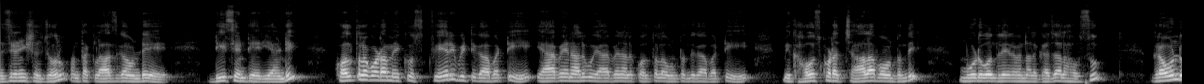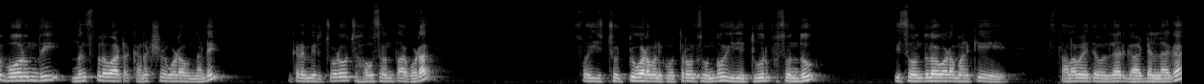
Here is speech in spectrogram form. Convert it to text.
రెసిడెన్షియల్ జోన్ అంత క్లాస్గా ఉండే డీసెంట్ ఏరియా అండి. కొలతలు కూడా మీకు స్క్వేర్ బిట్ కాబట్టి యాభై నాలుగు యాభై నాలుగు కొలతలో ఉంటుంది కాబట్టి మీకు హౌస్ కూడా చాలా బాగుంటుంది. మూడు వందల ఇరవై నాలుగు గజాల హౌసు గ్రౌండ్ బోర్ ఉంది మున్సిపల్ వాటర్ కనెక్షన్ కూడా ఉందండి. ఇక్కడ మీరు చూడవచ్చు హౌస్ అంతా కూడా. సో ఈ చుట్టూ కూడా మనకి ఉత్తరం సొందు ఇది తూర్పు సొందు. ఈ సొందులో కూడా మనకి స్థలం అయితే వదిలారు గార్డెన్ లాగా.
